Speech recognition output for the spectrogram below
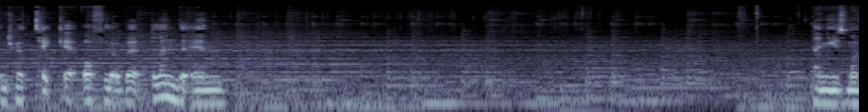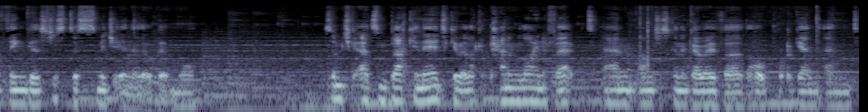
I'm just going to take it off a little bit, blend it in. And use my fingers just to smidge it in a little bit more. So I'm just going to add some black in here to give it like a panel line effect. And I'm just going to go over the whole prop again and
